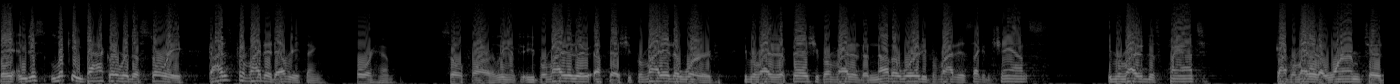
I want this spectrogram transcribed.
Okay, and just looking back over the story, God has provided everything for him so far. He provided a fish. He provided a word. He provided a fish. He provided another word. He provided a second chance. He provided this plant. God provided a worm to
